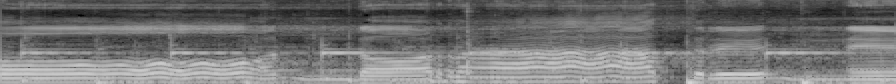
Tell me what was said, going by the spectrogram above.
pratondo ratrine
